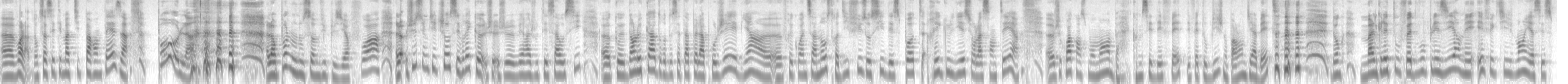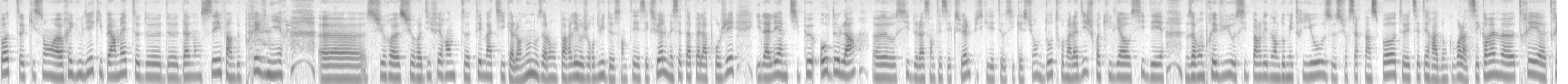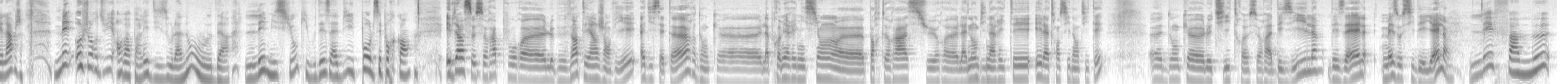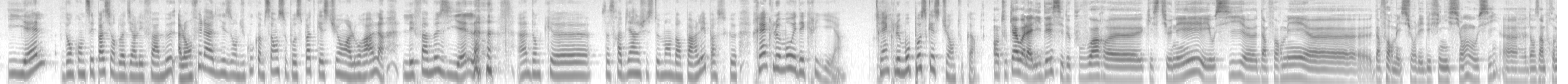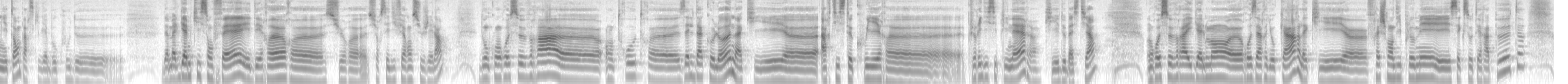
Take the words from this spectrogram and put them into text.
voilà. Donc, ça, c'était ma petite parenthèse. Paul Alors, Paul, nous nous sommes vus plusieurs fois. Alors, juste une petite chose. C'est vrai que je, je vais rajouter ça aussi, que dans le cadre de cet appel à projet, eh bien, euh, euh, Frequenza Nostra diffuse aussi des spots réguliers sur la santé. Euh, je crois qu'en ce moment, ben, comme c'est des fêtes, des fêtes obligent, nous parlons diabète. Donc, malgré tout, faites-vous plaisir, mais effectivement, il y a ces spots qui sont réguliers, qui permettent d'annoncer, de, enfin, de prévenir sur, sur différentes thématiques. Alors, nous, nous allons parler aujourd'hui de santé sexuelle, mais cet appel à projet, il allait un petit peu au-delà aussi de la santé sexuelle, puisqu'il était aussi question d'autres maladies je crois qu'il y a aussi des. Nous avons prévu aussi de parler de l'endométriose sur certains spots, etc. Donc voilà, c'est quand même euh, très, euh, très large. Mais aujourd'hui, on va parler d'Isoulanoud, l'émission qui vous déshabille. Paul, c'est pour quand? Eh bien, ce sera pour euh, le 21 janvier à 17h. Donc la première émission portera sur la non-binarité et la transidentité. Euh, donc euh, le titre sera Des îles, des ailes, mais aussi des yels. Les fameux IL. Donc on ne sait pas si on doit dire les fameux. Alors on fait la liaison du coup, comme ça on ne se pose pas de questions à l'oral. Les fameux IL. Hein, donc euh, ça sera bien justement d'en parler parce que rien que le mot est décrié. Hein. Rien que le mot pose question, en tout cas. En tout cas, voilà, l'idée, c'est de pouvoir questionner et aussi d'informer, d'informer sur les définitions aussi, dans un premier temps, parce qu'il y a beaucoup de d'amalgames qui sont faits et d'erreurs sur, sur ces différents sujets-là. Donc on recevra euh, entre autres euh, Zelda Colonne, qui est euh, artiste queer pluridisciplinaire, qui est de Bastia. On recevra également euh, Rosario Carl, qui est euh, fraîchement diplômée et sexothérapeute.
